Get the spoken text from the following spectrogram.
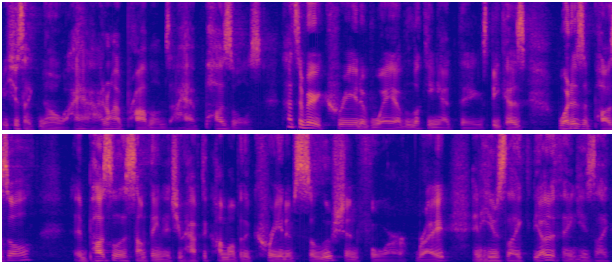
He's like no I, I don't have problems. I have puzzles. That's a very creative way of looking at things because what is a puzzle and puzzle is something that you have to come up with a creative solution for, right? And he was like, the other thing, he's like,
